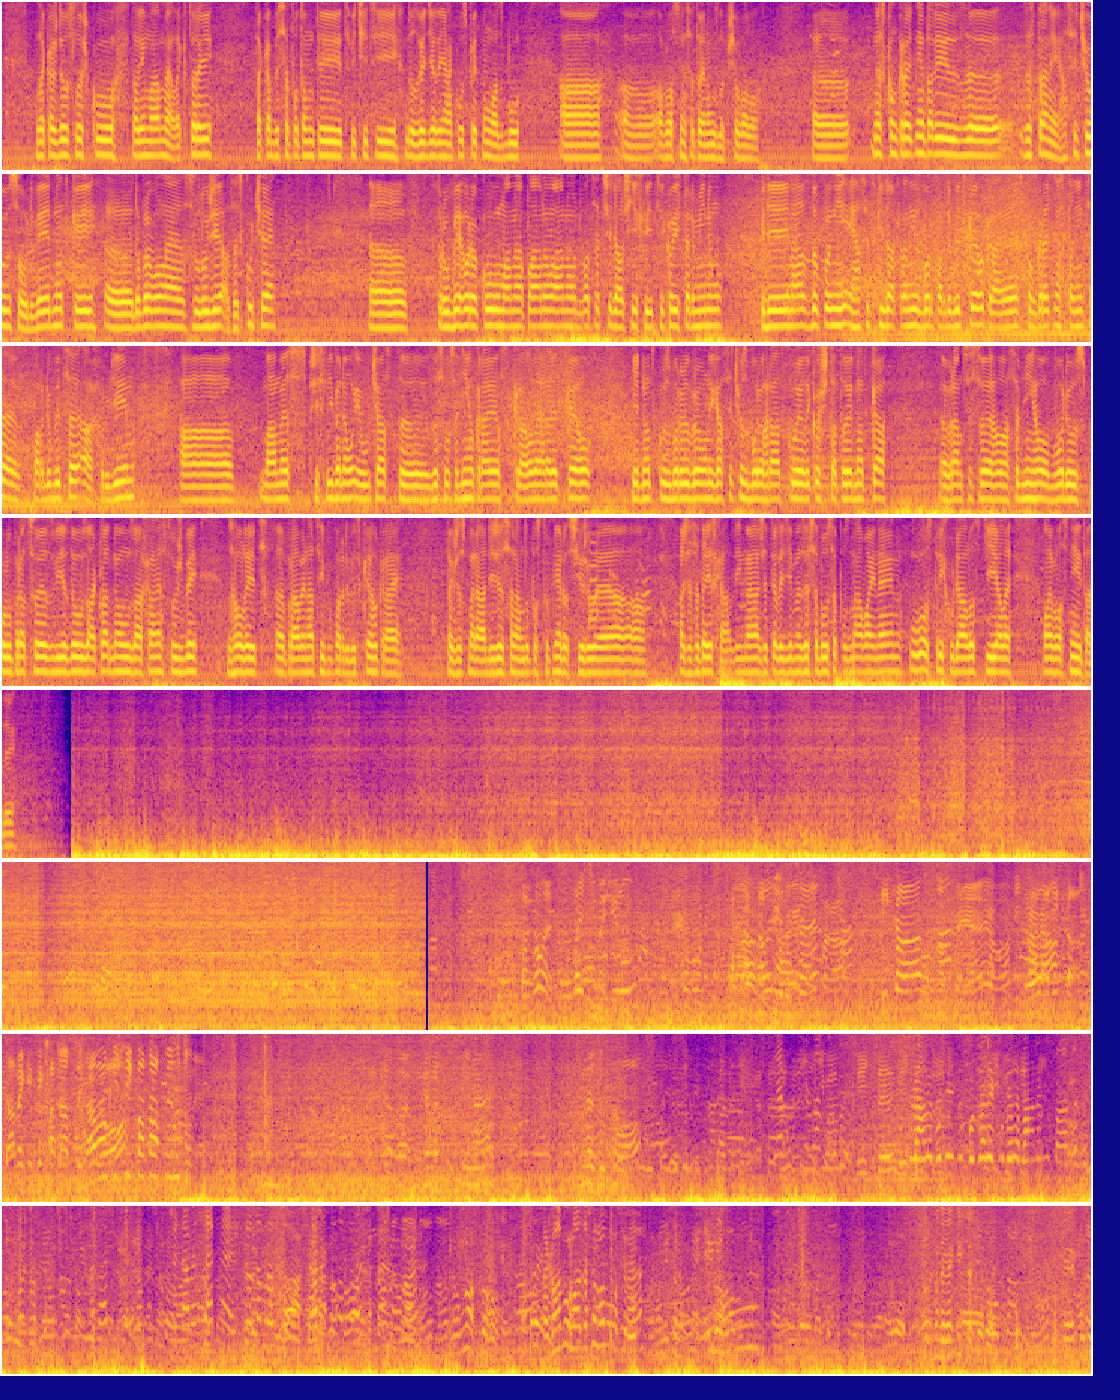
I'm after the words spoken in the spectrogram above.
Za každou složku tady máme lektory, tak aby se potom ty cvičící dozvěděli nějakou zpětnou vazbu a, a vlastně se to jenom zlepšovalo. E, dnes konkrétně tady ze, ze strany hasičů jsou dvě jednotky e, dobrovolné z Luži a ze Skuče. E, v průběhu roku máme naplánováno 23 dalších výcvikových termínů, kdy nás doplní i hasičský záchranný sbor Pardubického kraje, konkrétně stanice Pardubice a Chrudim. A máme přislíbenou i účast ze sousedního kraje z Královéhradeckého jednotku sboru dobrovolných hasičů z Borohrádku, jelikož tato jednotka v rámci svého hasebního obvodu spolupracuje s výjezdovou základnou záchranné služby z Holic eh, právě na cípu Pardubického kraje. Takže jsme rádi, že se nám to postupně rozšiřuje a, a, že se tady scházíme a že ty lidi mezi sebou se poznávají nejen u ostrých událostí, ale, ale vlastně i tady. Zajistíme žilu, na levý ruce, dýchá, se je, jo, dýchá, dýchá. Dáme kyslík 15 minut, dávám kyslík 15 minutově. Můžeme zkusíme, zkusíme vzduchovo. Dáme pod, pod zadek, pod pánem pán, Předáme se, co tam rostlo? Já do toho položím. Zrovna z toho. Tak hlavu, hlavu, začne hlavou asi, ne? Někdo hlavu. To je jaký tak? To je jako to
